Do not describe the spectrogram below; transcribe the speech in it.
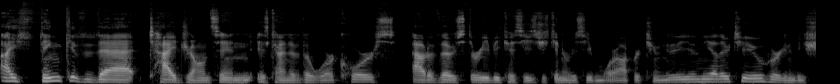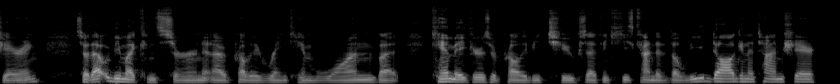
I think that Ty Johnson is kind of the workhorse out of those three because he's just going to receive more opportunity than the other two who are going to be sharing. So that would be my concern, and I would probably rank him one, but Cam Akers would probably be two because I think he's kind of the lead dog in a timeshare,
